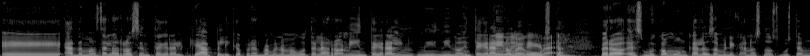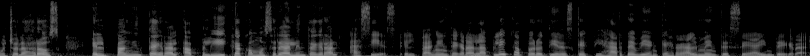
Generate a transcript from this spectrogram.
eh, además del arroz integral, ¿qué aplica? Por ejemplo, a mí no me gusta el arroz ni integral ni, no integral, no, me gusta. Pero es muy común que a los dominicanos nos guste mucho el arroz. ¿El pan integral aplica como cereal integral? Así es, el pan integral aplica, pero tienes que fijarte bien que realmente sea integral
